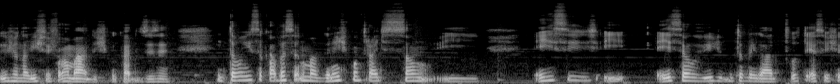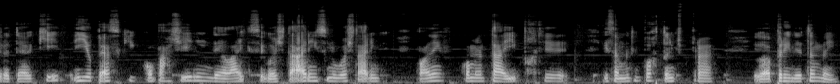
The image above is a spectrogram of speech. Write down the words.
os jornalistas formados, que eu quero dizer. Então isso acaba sendo uma grande contradição e esse, e esse é o vídeo. Muito obrigado por ter assistido até aqui. E eu peço que compartilhem, dê like se gostarem. Se não gostarem, podem comentar aí, porque isso é muito importante para eu aprender também.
